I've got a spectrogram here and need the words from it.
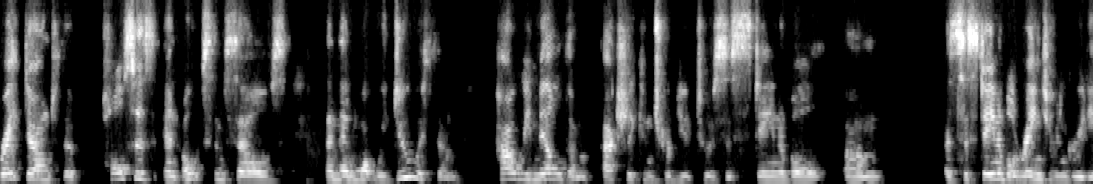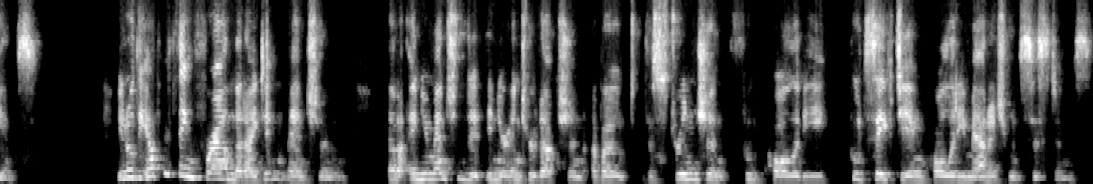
right down to the pulses and oats themselves, and then what we do with them, how we mill them, actually contribute to a sustainable, um, a sustainable range of ingredients. You know, the other thing, Fran, that I didn't mention, and, and you mentioned it in your introduction about the stringent food quality, food safety and quality management systems.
